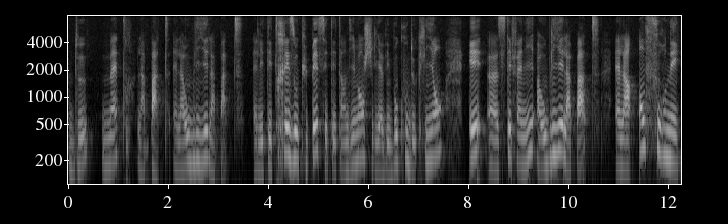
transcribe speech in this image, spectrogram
de mettre la pâte. Elle a oublié la pâte. Elle était très occupée, c'était un dimanche, il y avait beaucoup de clients et euh, Stéphanie a oublié la pâte. Elle a enfourné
